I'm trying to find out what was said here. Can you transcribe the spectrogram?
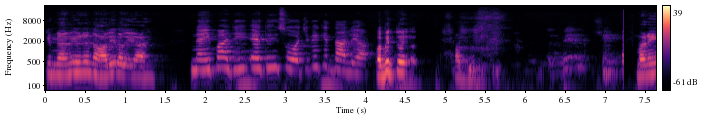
ਕਿ ਮੈਂ ਵੀ ਉਹਦੇ ਨਾਲ ਹੀ ਰਲਿਆ ਸੀ। ਨਹੀਂ ਭਾਜੀ ਇਹ ਤੁਸੀਂ ਸੋਚ ਵੀ ਕਿੱਦਾਂ ਲਿਆ? ਅਭੀ ਤੂੰ ਮਣੀ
